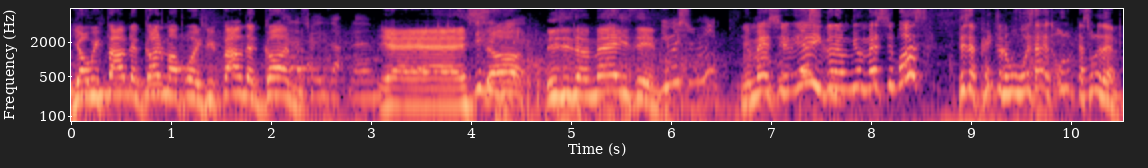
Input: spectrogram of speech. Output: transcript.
Yo, we found a gun, my boys. We found a gun. That's why you zap them. Yes. This is oh, it. this is amazing. You messed with me? You're messing. Yeah, you're gonna. You're messing with us. There's a picture of them. What's that? It's all, that's all of them.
